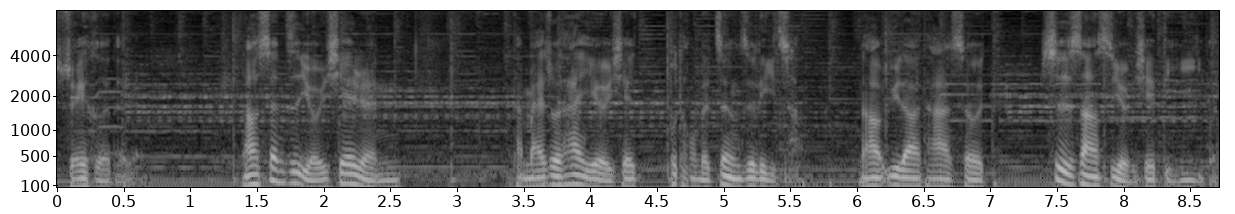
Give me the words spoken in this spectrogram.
随和的人，然后甚至有一些人，坦白说他也有一些不同的政治立场，然后遇到他的时候，事实上是有一些敌意的。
